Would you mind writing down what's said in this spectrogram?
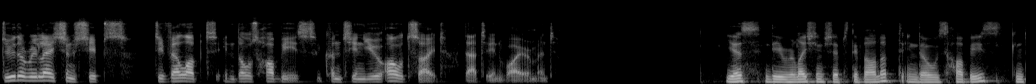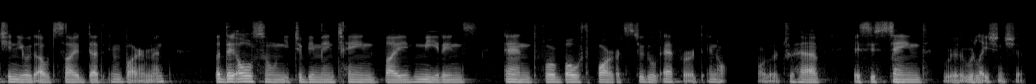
do the relationships developed in those hobbies continue outside that environment? Yes, the relationships developed in those hobbies continued outside that environment, but they also need to be maintained by meetings and for both parts to do effort in order to have a sustained relationship.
